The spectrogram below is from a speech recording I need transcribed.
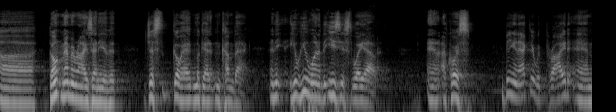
Uh, don't memorize any of it. Just go ahead and look at it and come back. And he, he, wanted the easiest way out. And of course, being an actor with pride and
